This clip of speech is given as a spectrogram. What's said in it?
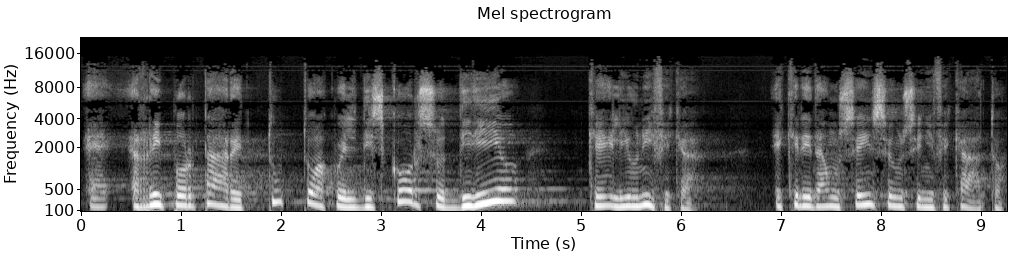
è riportare tutto a quel discorso di Dio che li unifica e che le dà un senso e un significato,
